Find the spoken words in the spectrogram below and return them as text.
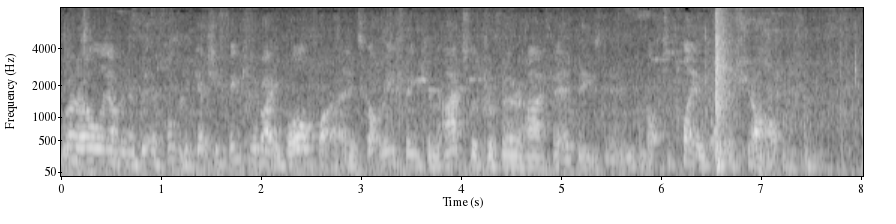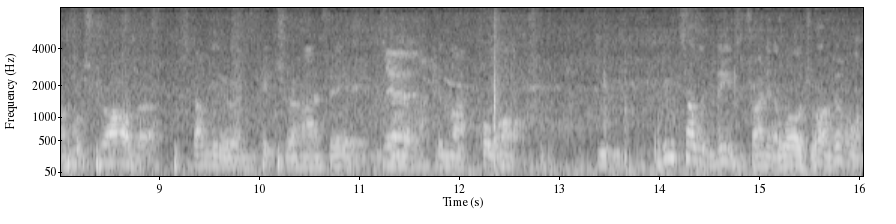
We're only having a bit of fun, but it gets you thinking about your ball flight, and it's got me thinking. I actually prefer a high fade these days. I've got to play a shot, I'd much rather stand here and picture a high fade. Yeah. I can like pull off. You, you, you telling me to try and hit a low draw? I don't know what.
